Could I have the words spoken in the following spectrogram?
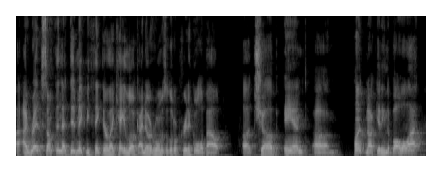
I I read something that did make me think. They're like, hey, look, I know everyone was a little critical about uh, Chubb and um, Hunt not getting the ball a lot.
